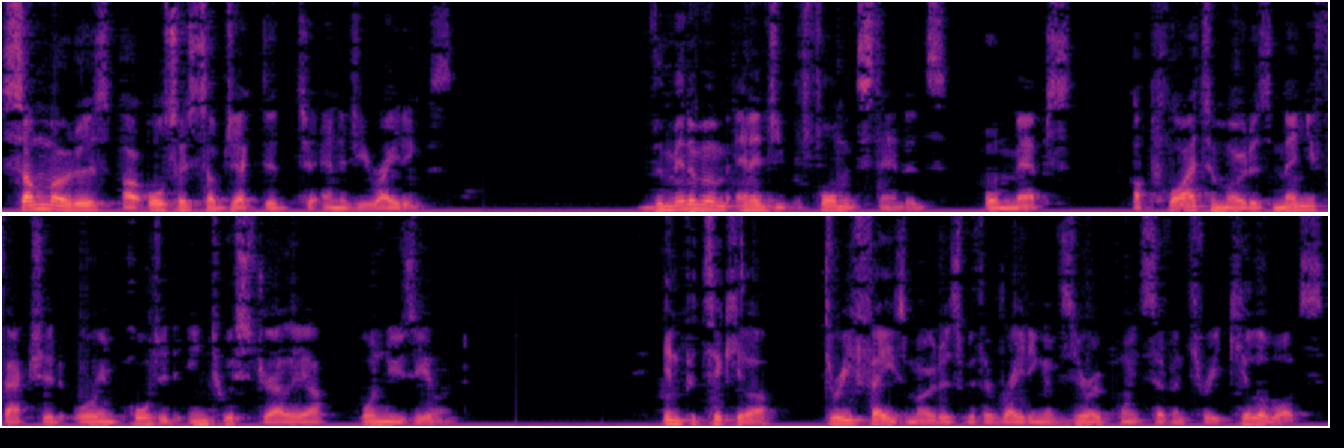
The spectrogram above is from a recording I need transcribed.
Some motors are also subjected to energy ratings. The Minimum Energy Performance Standards, or MEPS, apply to motors manufactured or imported into Australia or New Zealand. In particular, three-phase motors with a rating of 0.73 kilowatts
